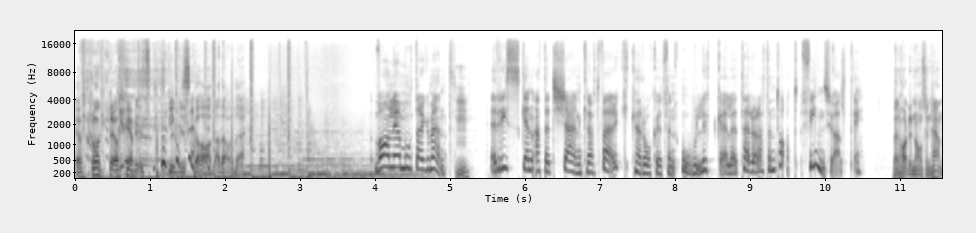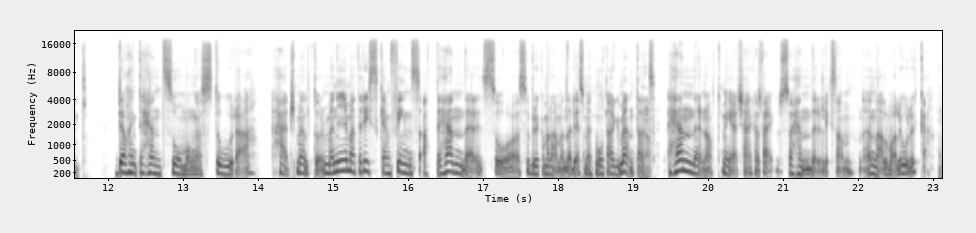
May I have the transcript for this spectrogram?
Jag frågade om jag skulle bli skadad av det. Vanliga motargument. Mm. Risken att ett kärnkraftverk kan råka ut för en olycka eller terrorattentat finns ju alltid. Men har det någonsin hänt? Det har inte hänt så många stora härdsmältor. Men i och med att risken finns att det händer så, så brukar man använda det som ett motargument. Att ja. händer något med kärnkraftverk så händer det liksom en allvarlig olycka. Ja.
